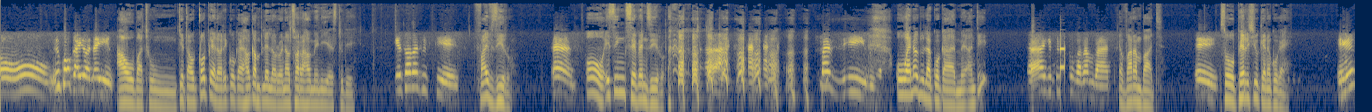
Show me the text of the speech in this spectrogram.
Oh, e ko ka yona eo. Ao bathong ke tla o qoqela re ko kae ha o ka mpolella hore wena o tshwara how many years today? Ke tshwara 50 years. 50. Eh, Oh, e seng 70. five zero. o wena o dula ko kae mme auntie? Ah, ke dula ko Varambat. Varambat. Eh, So parish o kena ko kae? eh,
